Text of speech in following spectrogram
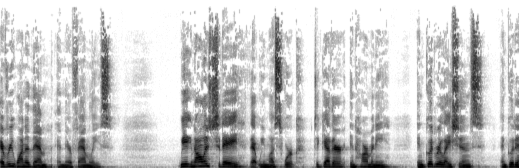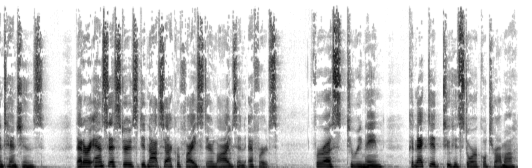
every one of them and their families. We acknowledge today that we must work together in harmony, in good relations and good intentions, that our ancestors did not sacrifice their lives and efforts for us to remain connected to historical trauma,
